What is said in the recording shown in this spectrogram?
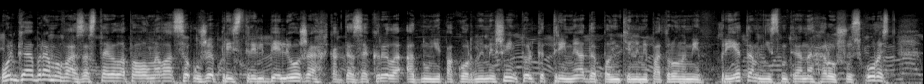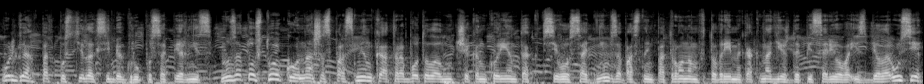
Ольга Абрамова заставила поволноваться уже при стрельбе лежа, когда закрыла одну непокорную мишень только тремя дополнительными патронами. При этом, несмотря на хорошую скорость, Ольга подпустила к себе себе группу соперниц. Но зато стойку наша спортсменка отработала лучше конкуренток. Всего с одним запасным патроном, в то время как Надежда Писарева из Беларуси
